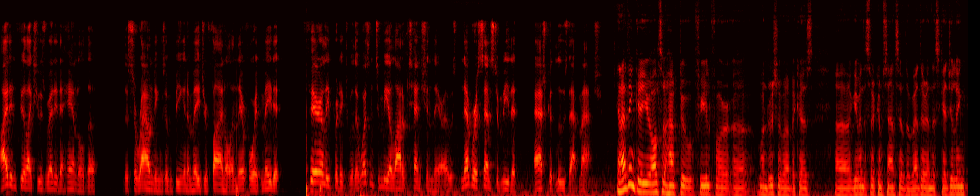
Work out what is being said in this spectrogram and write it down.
I didn't feel like she was ready to handle the the surroundings of being in a major final, and therefore it made it fairly predictable. There wasn't to me a lot of tension there. It was never a sense to me that Ash could lose that match. And I think uh, you also have to feel for uh, because, uh, given the circumstances of the weather and the scheduling,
